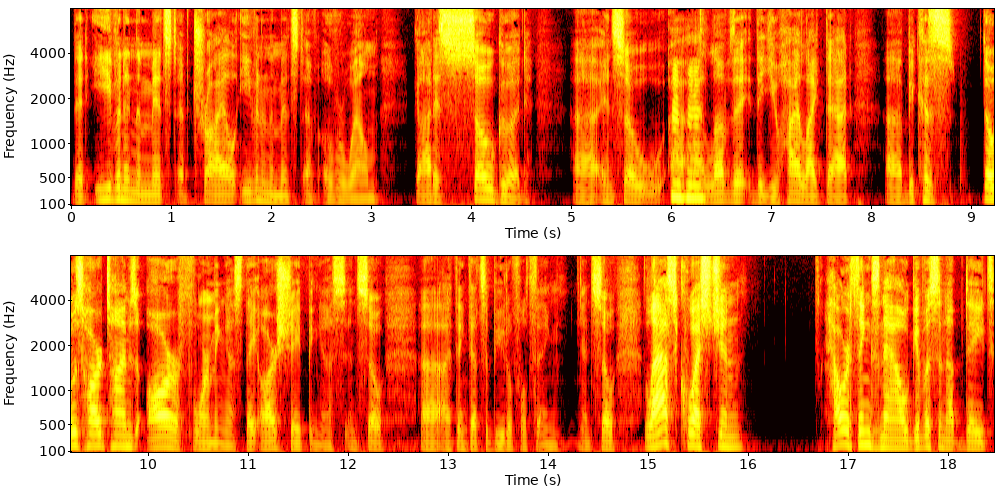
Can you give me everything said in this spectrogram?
that even in the midst of trial, even in the midst of overwhelm, God is so good. Uh, and so uh, mm-hmm. I love that, that you highlight that uh, because those hard times are forming us, they are shaping us. And so uh, I think that's a beautiful thing. And so, last question How are things now? Give us an update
